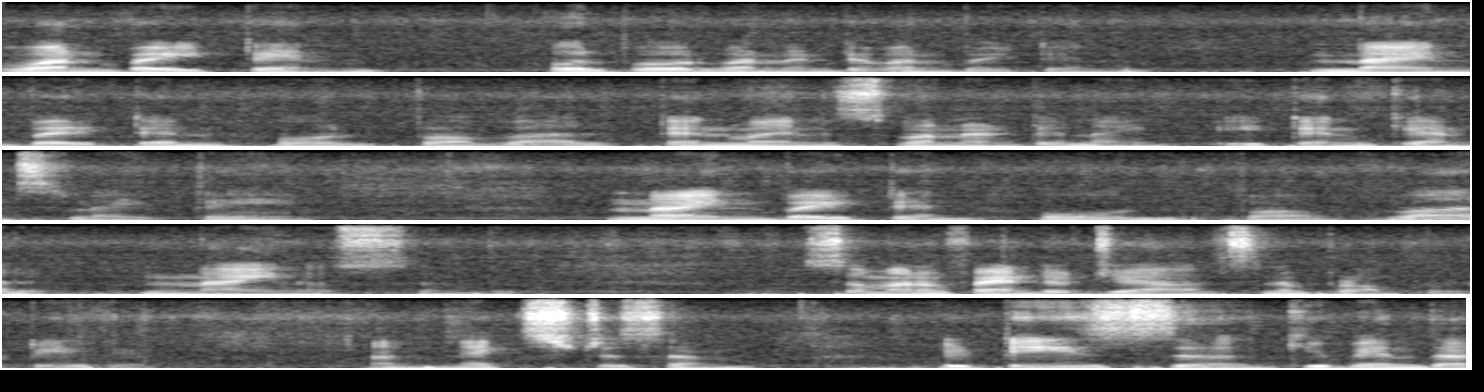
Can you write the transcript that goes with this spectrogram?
one by ten whole power one అంటే one by ten nine by ten whole power ten minus one అంటే నైన్ ఈ టెన్ క్యాన్సిల్ అయితే nine by ten whole power nine వస్తుంది. సో మనం ఫైండ్ అవుట్ చేయాల్సిన ప్రాపర్టీ ఇదే. And next sum it is given the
